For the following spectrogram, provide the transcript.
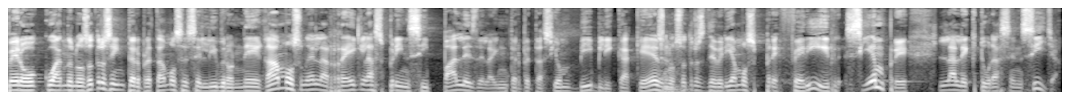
Pero cuando nosotros interpretamos ese libro, negamos una de las reglas principales de la interpretación bíblica, que es nosotros deberíamos preferir siempre la lectura sencilla.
